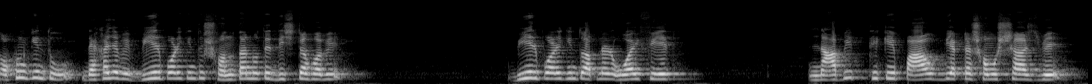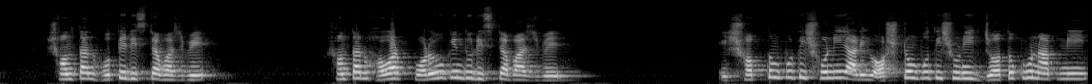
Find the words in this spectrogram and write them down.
তখন কিন্তু দেখা যাবে বিয়ের পরে কিন্তু সন্তান হতে ডিস্টার্ব হবে। বিয়ের পরে কিন্তু আপনার ওয়াইফের নাবির থেকে পা অবধি একটা সমস্যা আসবে। সন্তান হতে ডিস্টার্ব আসবে। সন্তান হওয়ার পরেও কিন্তু ডিস্টার্ব আসবে। এই সপ্তম প্রতি শনি আর এই অষ্টম প্রতি শনি যতক্ষণ আপনি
